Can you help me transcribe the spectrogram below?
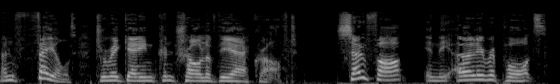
and failed to regain control of the aircraft. So far, in the early reports,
